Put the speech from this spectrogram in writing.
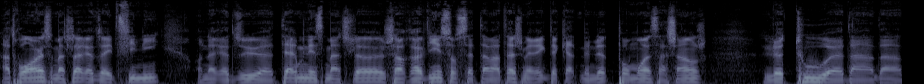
à 3-1, ce match-là aurait dû être fini. On aurait dû euh, terminer ce match-là. Je reviens sur cet avantage numérique de 4 minutes. Pour moi, ça change le tout dans, dans,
